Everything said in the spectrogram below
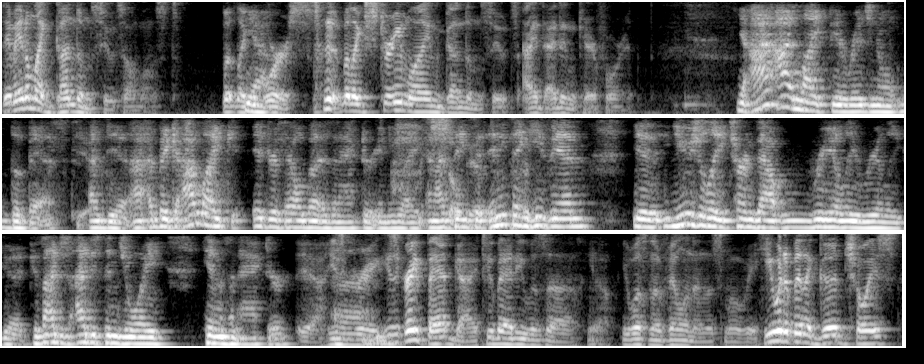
they made them like Gundam suits almost, but like Yeah. worse. but like streamlined Gundam suits. I, I didn't care for it. Yeah, I, I like the original the best. Yeah. I did. I, I think I like Idris Elba as an actor anyway, and I So think good. that anything he's in, it usually turns out really, really good. Because I just I just enjoy him as an actor. Yeah, he's Um, great. He's a great bad guy. Too bad he was, uh, you know, he wasn't a villain in this movie. He would have been a good choice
